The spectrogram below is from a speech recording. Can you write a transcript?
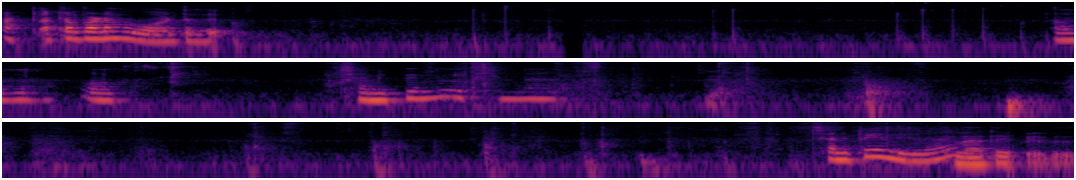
అట్లా అట్లా పడవు వాటర్ చనిపోయింది వచ్చిందా చనిపోయింది కదా ఫ్లాట్ అయిపోయింది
